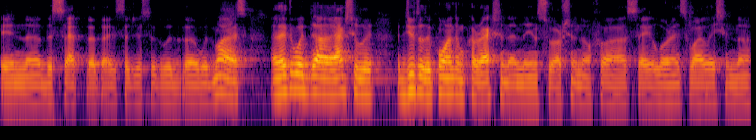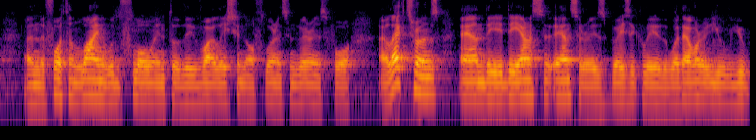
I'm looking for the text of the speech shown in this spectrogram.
in the set that I suggested with with Myers, and it would actually, due to the quantum correction and the insertion of, say, Lorentz violation, and the photon line would flow into the violation of Lorentz invariance for electrons, and the, the answer, answer is basically whatever you, you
